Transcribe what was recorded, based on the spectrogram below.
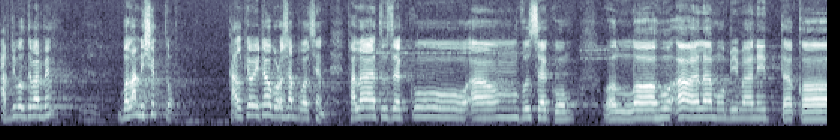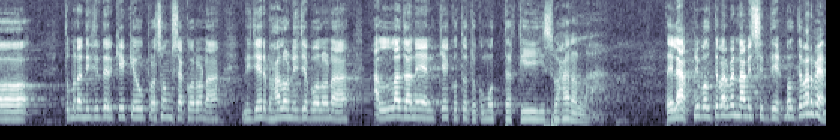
আপনি বলতে পারবেন? বলা নিষেধ তো কালকেও এটাও বড় সাহেব বলছেন, ফালা তোমরা নিজেদেরকে কেউ প্রশংসা করো না, নিজের ভালো নিজে বলো না। আল্লাহ জানেন কে কতটুকু মুত্তাকি, সুবহানাল্লাহ। তাইলে আপনি বলতে পারবেন না আমি সিদ্দিক, বলতে পারবেন?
